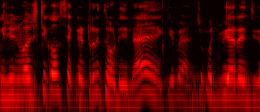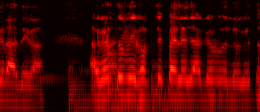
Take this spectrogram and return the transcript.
यूनिवर्सिटी का सेक्रेटरी थोड़ी ना है कि बहन कुछ भी अरेंज करा देगा। अगर हाँ। तुम एक हफ़्ते पहले जाके बोलोगे तो।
